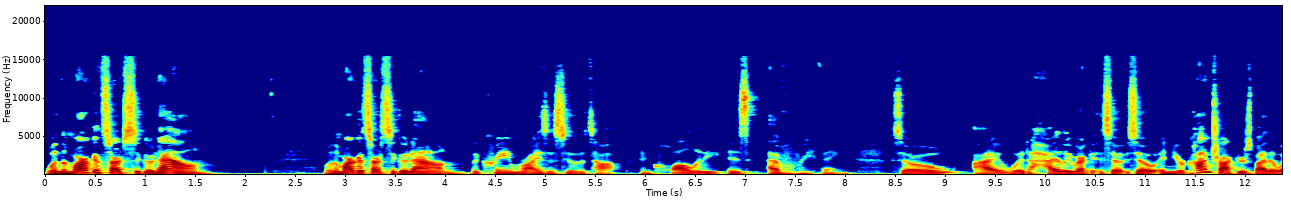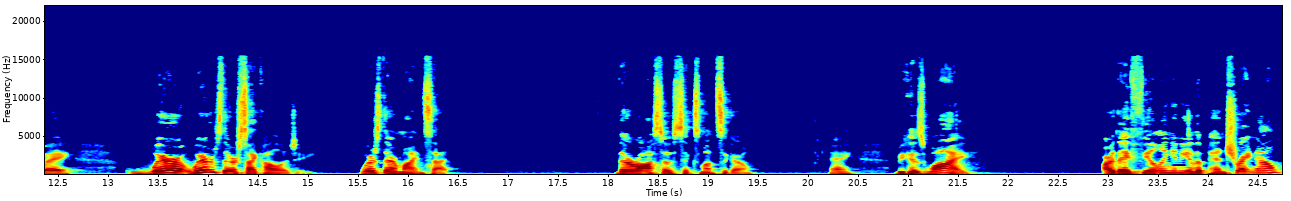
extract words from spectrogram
When the market starts to go down, when the market starts to go down, the cream rises to the top, and quality is everything. So I would highly recommend. So, so, and your contractors, by the way, where where's their psychology? Where's their mindset? They're also six months ago. Okay, because why? Are they feeling any of the pinch right now?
